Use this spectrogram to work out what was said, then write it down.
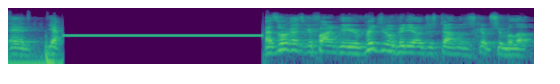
and yeah. As always, you can find the original video just down in the description below.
